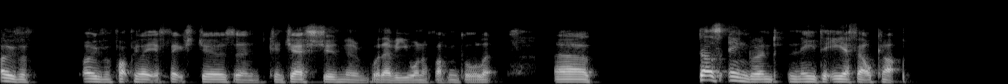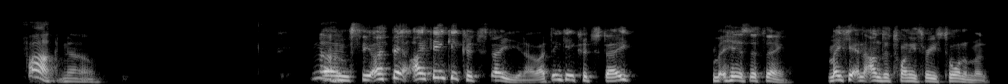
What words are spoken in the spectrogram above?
over overpopulated fixtures and congestion and whatever you want to fucking call it, uh, does England need the EFL Cup? fuck no. No. Um, see, I think I think it could stay. You know, I think it could stay. But here's the thing: make it an under 23s tournament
